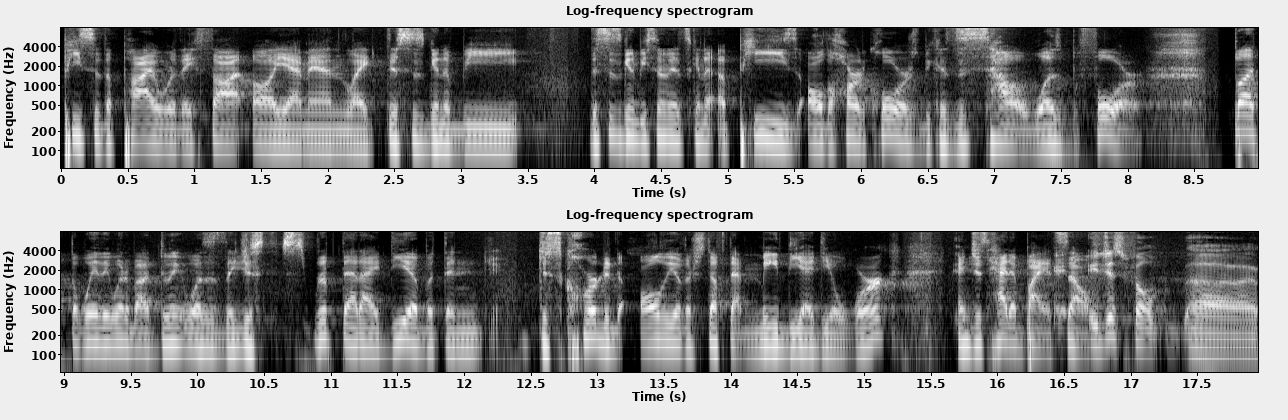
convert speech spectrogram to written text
piece of the pie where they thought oh yeah man like this is gonna be this is gonna be something that's gonna appease all the hardcores because this is how it was before but the way they went about doing it was is they just ripped that idea but then discarded all the other stuff that made the idea work and just had it by itself It just felt uh,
